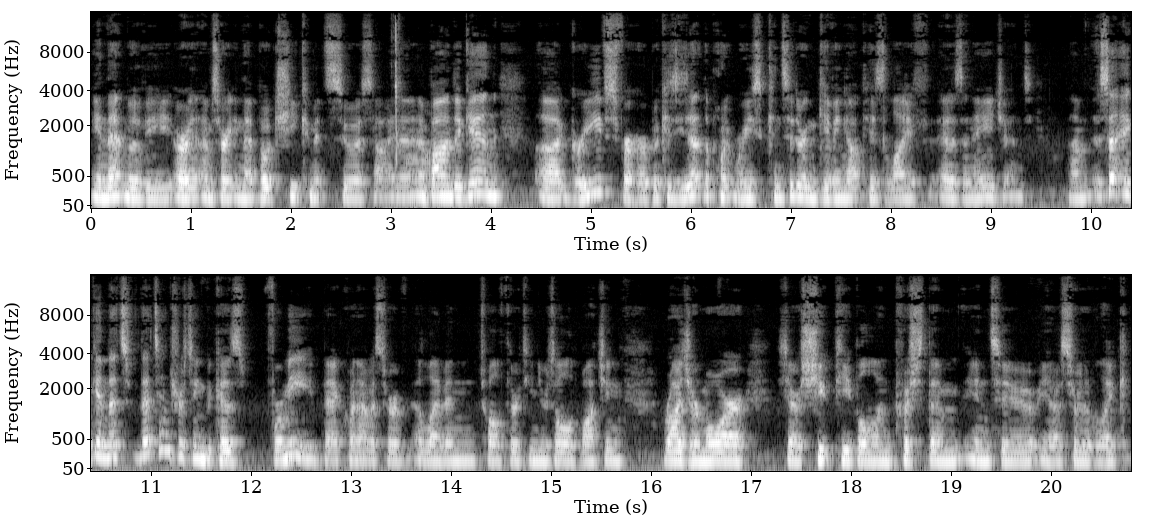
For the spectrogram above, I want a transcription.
In that movie, or I'm sorry, in that book, she commits suicide. And, and Bond again uh, grieves for her because he's at the point where he's considering giving up his life as an agent. Um, so again, that's that's interesting because for me, back when I was sort of 11, 12, 13 years old, watching Roger Moore you know, shoot people and push them into you know sort of like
